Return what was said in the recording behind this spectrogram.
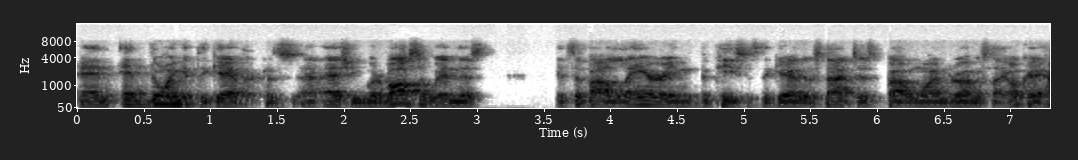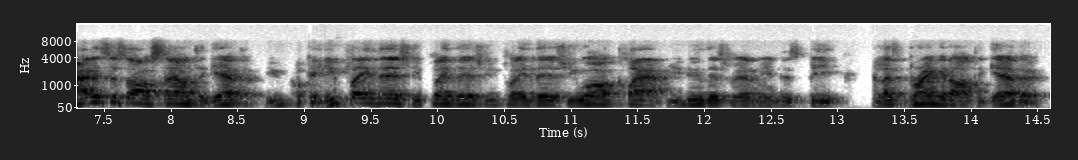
and and doing it together. Because uh, as you would have also witnessed, it's about layering the pieces together. It's not just about one drum. It's like, okay, how does this all sound together? You okay, you play this, you play this, you play this, you all clap, you do this rhythm, you do this beat, and let's bring it all together.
